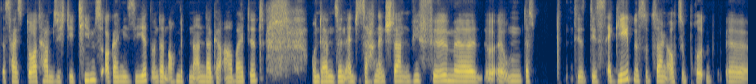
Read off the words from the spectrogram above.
Das heißt, dort haben sich die Teams organisiert und dann auch miteinander gearbeitet. Und dann sind Sachen entstanden wie Filme, äh, um das dieses Ergebnis sozusagen auch zu, äh,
